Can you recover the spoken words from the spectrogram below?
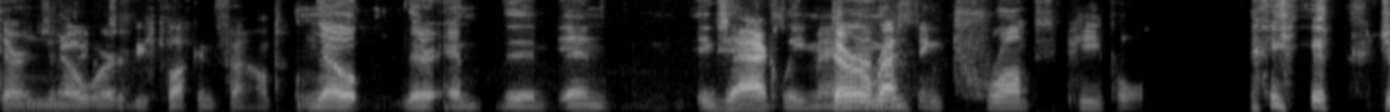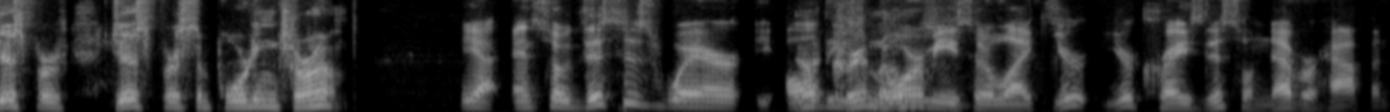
They're nowhere to be fucking found. Nope. They're and, and exactly, man. They're I mean, arresting Trump's people. just for just for supporting Trump. Yeah, and so this is where all Not these criminals. normies are like, "You're you're crazy. This will never happen."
